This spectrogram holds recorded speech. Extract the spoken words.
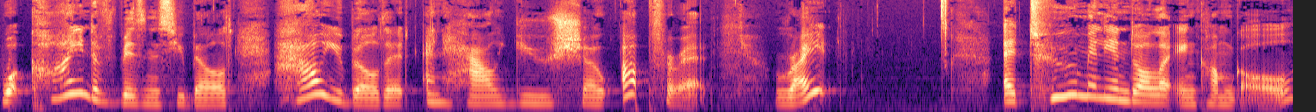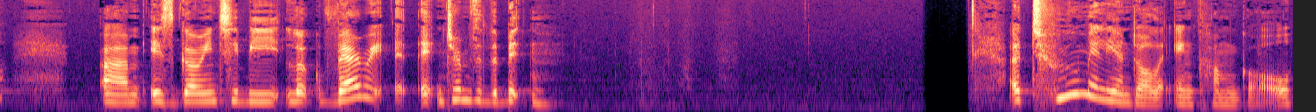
what kind of business you build, how you build it, and how you show up for it. Right? A $2 million income goal um, is going to be, look, very, in terms of the bit. A $2 million income goal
